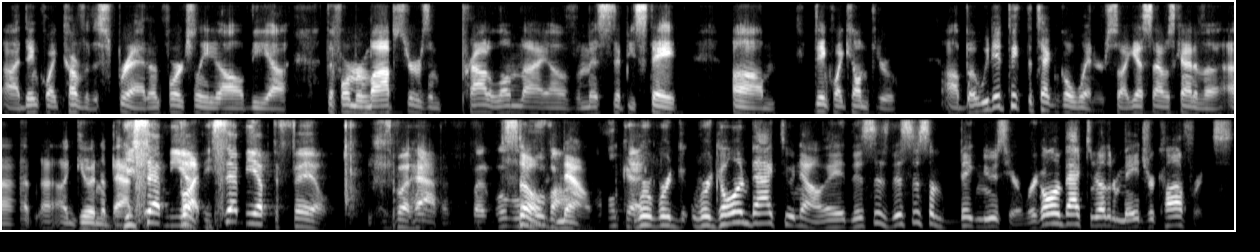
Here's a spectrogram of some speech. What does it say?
Uh, didn't quite cover the spread. Unfortunately, all the uh, the former mobsters and proud alumni of Mississippi State um, didn't quite come through. Uh, but we did pick the technical winner, so I guess that was kind of a, a, a good and a bad. He set me but, up. He set me up to fail. Is what happened. But we'll, so we'll move on. now, okay, we're, we're we're going back to now. Eh, this is this is some big news here. We're going back to another major conference.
